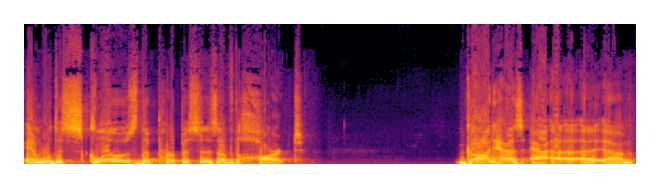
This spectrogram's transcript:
and will disclose the purposes of the heart. God has a, a, a, um,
